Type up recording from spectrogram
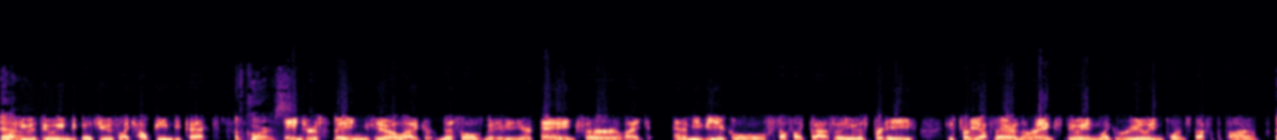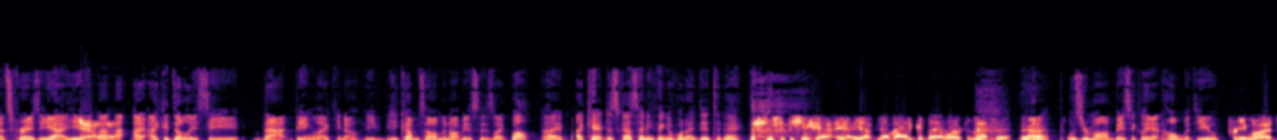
Yeah. what he was doing because he was like helping detect Of course. dangerous things, you know, like missiles maybe or tanks or like enemy vehicles, stuff like that. So he was pretty he's pretty up there in the ranks doing like really important stuff at the time. That's crazy. Yeah, he, Yeah, yeah. I, I, I could totally see that being like, you know, he, he comes home and obviously is like, well, I, I can't discuss anything of what I did today. yeah, yeah, yep, yep, I had a good day at work and that's it. Yeah, Was your mom basically at home with you? Pretty much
